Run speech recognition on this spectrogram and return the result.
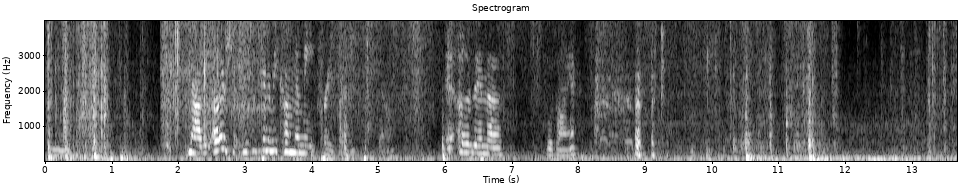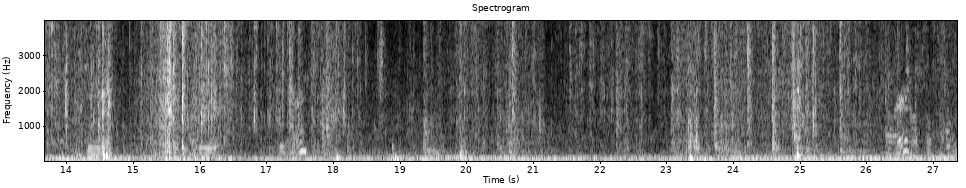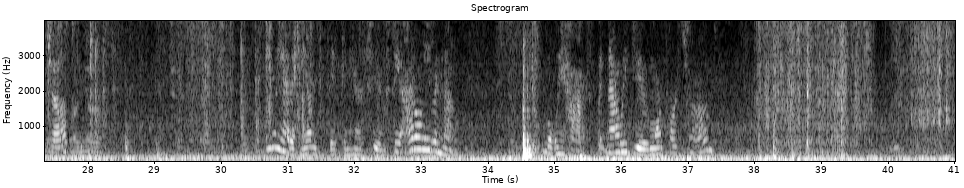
Now the other, this is going to become the meat freezer. So, eh, other than the lasagna. Deer. Here. Pork. Chops up. Pork chops. I think we had a ham steak in here too. See, I don't even know what we have, but now we do. More pork chops.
